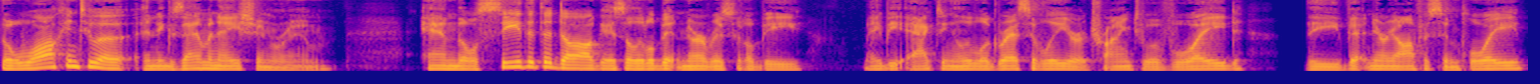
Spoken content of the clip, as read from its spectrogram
They'll walk into a, an examination room and they'll see that the dog is a little bit nervous. It'll be maybe acting a little aggressively or trying to avoid the veterinary office employee.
